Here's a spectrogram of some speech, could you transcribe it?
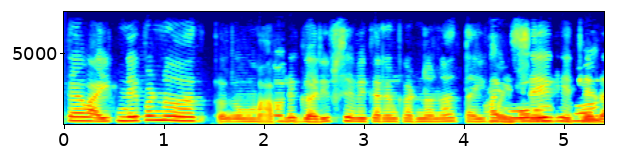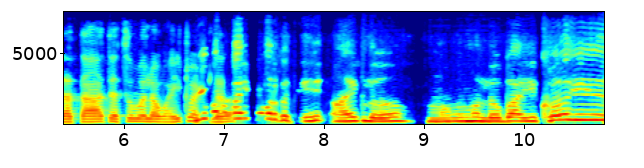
काय वाईट नाही पण अं, आपले गरीब सेवेकऱ्यांकडनं ना ताई आई हो, पैसे घेतले मग? जातात त्याचं मला वाईट मी पण वाटलं. ऐकलं बरं का ते ऐकलं. मग म्हणलं बाई खरं ही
